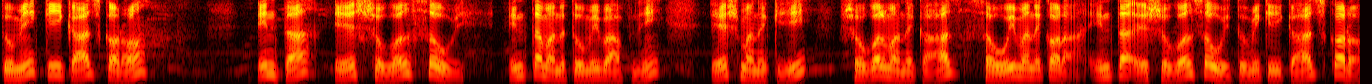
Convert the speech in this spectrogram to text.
তুমি কি কাজ করো? ইনতা, এস, সগল, সৌই। ইনতা মানে তুমি বা আপনি। এস মানে কি? সগল মানে কাজ, সৌই মানে করা। ইনতা, এস, সগল, সৌই। তুমি কি কাজ করো?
